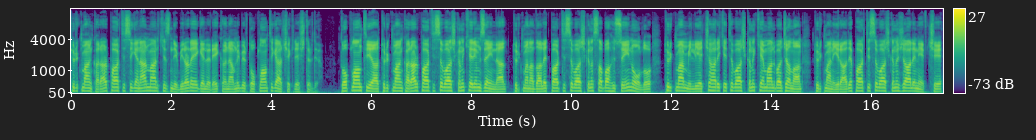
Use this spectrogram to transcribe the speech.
Türkmen Karar Partisi Genel Merkezi'nde bir araya gelerek önemli bir toplantı gerçekleştirdi. Toplantıya Türkmen Karar Partisi Başkanı Kerim Zeynel, Türkmen Adalet Partisi Başkanı Sabah Hüseyinoğlu, Türkmen Milliyetçi Hareketi Başkanı Kemal Bacalan, Türkmen İrade Partisi Başkanı Jale Nefçi,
